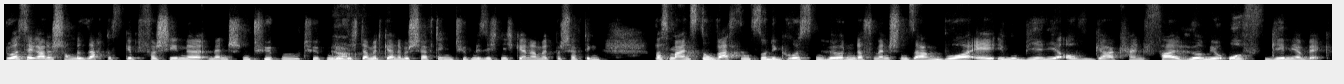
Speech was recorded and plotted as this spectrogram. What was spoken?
du hast ja gerade schon gesagt, es gibt verschiedene Menschentypen, Typen, die Ja. sich damit gerne beschäftigen, Typen, die sich nicht gerne damit beschäftigen. Was meinst du, was sind so die größten Hürden, dass Menschen sagen, boah, ey, Immobilie auf gar keinen Fall, hör mir auf, geh mir weg?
